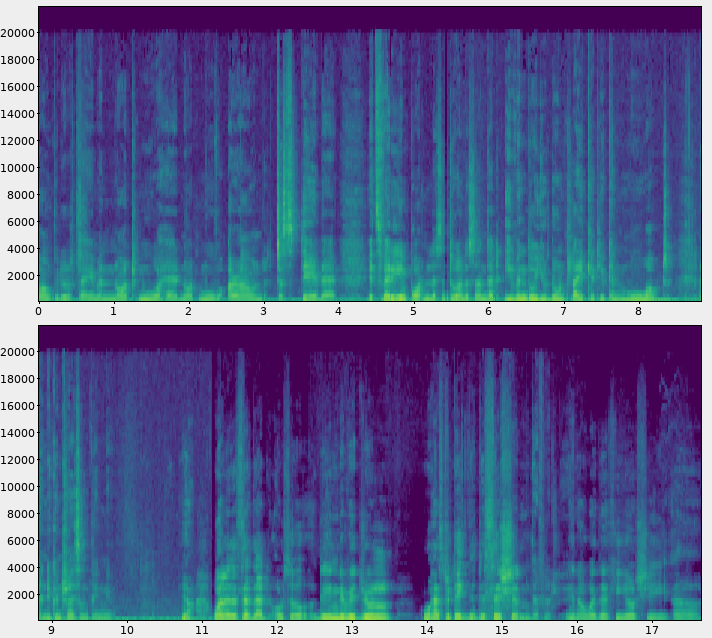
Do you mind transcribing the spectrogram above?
long period of time and not move ahead not move around just stay there it's very important lesson to understand that even though you don't like it you can move out and you can try something new Yeah. Well, as I said, that also the individual who has to take the decision, Definitely. you know, whether he or she uh,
